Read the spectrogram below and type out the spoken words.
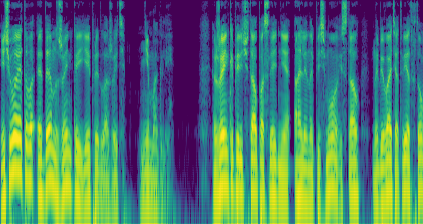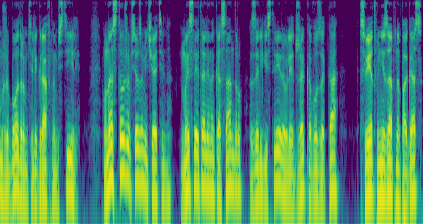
Ничего этого Эдем с Женькой ей предложить не могли. Женька перечитал последнее Алина письмо и стал набивать ответ в том же бодром телеграфном стиле. «У нас тоже все замечательно. Мы слетали на Кассандру, зарегистрировали Джека в ОЗК. Свет внезапно погас,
